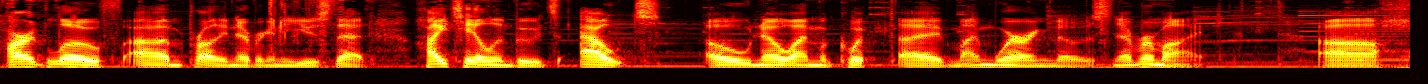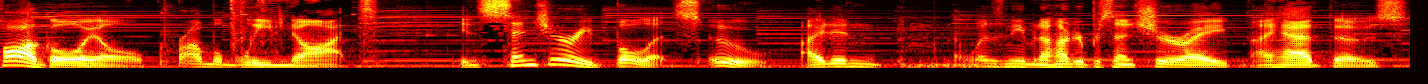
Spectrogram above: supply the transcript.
Hard loaf, I'm probably never going to use that. Hightailing boots, out. Oh no, I'm equipped. I'm, I'm wearing those. Never mind. Uh, hog oil, probably not. Incendiary bullets. Ooh, I didn't. I wasn't even 100% sure I, I had those.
